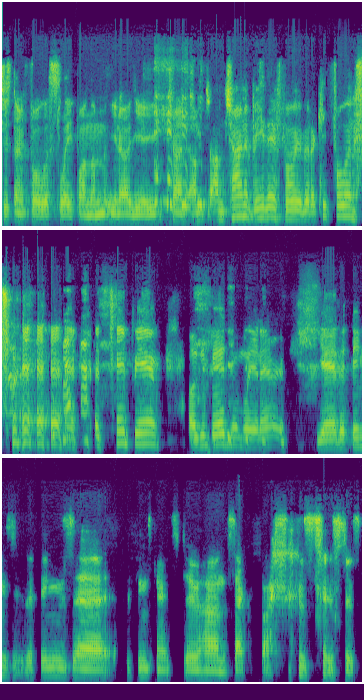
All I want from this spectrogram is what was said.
just don't fall asleep on them. You know, you trying, I'm, I'm trying to be there for you, but I keep falling asleep. it's 10 p.m. I was in bed normally an hour. Yeah, the things, the things, uh, the things parents do, huh, and the sacrifices. it's just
